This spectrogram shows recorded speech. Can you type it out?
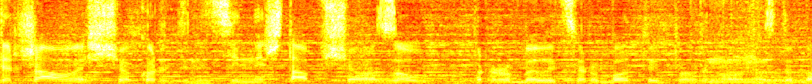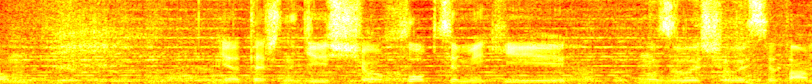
держава, що координаційний штаб, що Азов проробили цю роботу і повернули нас додому. Я теж надіюсь, що хлопцям, які ну, залишилися там,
